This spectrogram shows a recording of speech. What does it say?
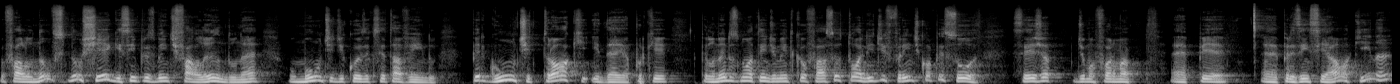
Eu falo, não, não chegue simplesmente falando, né? Um monte de coisa que você está vendo. Pergunte, troque ideia, porque pelo menos no atendimento que eu faço, eu estou ali de frente com a pessoa, seja de uma forma é, é, presencial aqui, né?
